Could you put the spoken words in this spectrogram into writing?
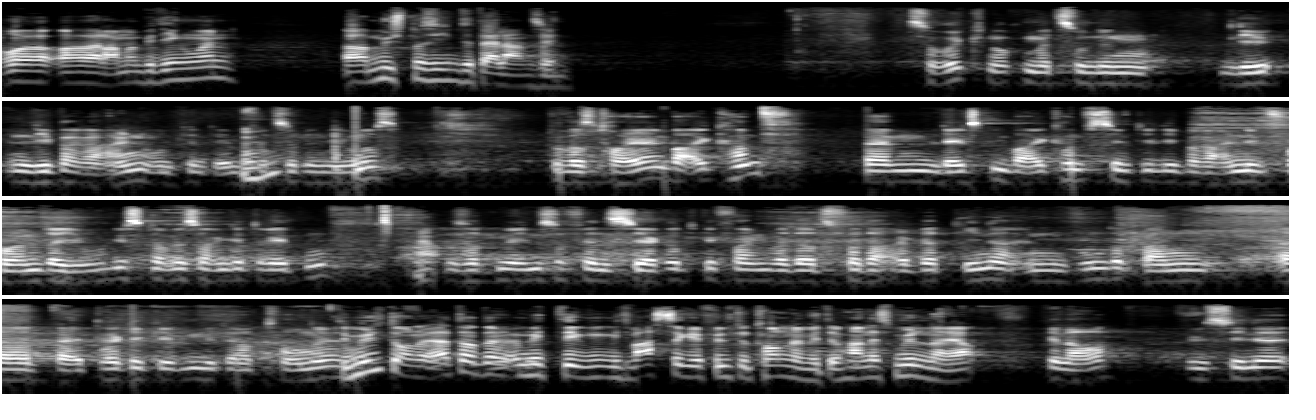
äh, äh, Rahmenbedingungen. Äh, müsste man sich im Detail ansehen. Zurück nochmal zu den Li Liberalen und in dem Fall zu den Jonas. Du warst heuer im Wahlkampf. Beim letzten Wahlkampf sind die Liberalen in Form der Julis damals angetreten. Ja. Das hat mir insofern sehr gut gefallen, weil da hat es vor der Albertina einen wunderbaren äh, Beitrag gegeben mit einer Tonne. Die Mülltonne, er hat mit, dem- mit Wasser gefüllte Tonne, mit dem Hannes Müllner, ja. Genau, im Sinne,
